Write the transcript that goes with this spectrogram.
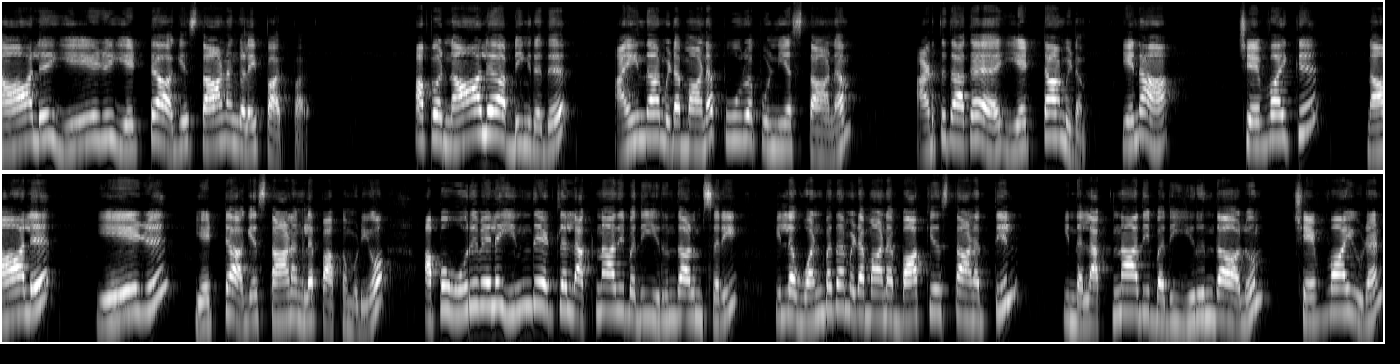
நாலு ஏழு எட்டு ஆகிய ஸ்தானங்களை பார்ப்பார். அப்போ நாலு அப்படிங்கிறது ஐந்தாம் இடமான பூர்வ புண்ணிய ஸ்தானம். அடுத்ததாக எட்டாம் இடம். ஏன்னா செவ்வாய்க்கு நாலு ஏழு எட்டு ஆகிய ஸ்தானங்களை பார்க்க முடியும். அப்போ ஒருவேளை இந்த இடத்துல லக்னாதிபதி இருந்தாலும் சரி இல்லை ஒன்பதாம் இடமான பாக்கியஸ்தானத்தில் இந்த லக்னாதிபதி இருந்தாலும் செவ்வாயுடன்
